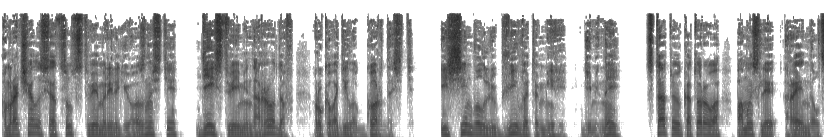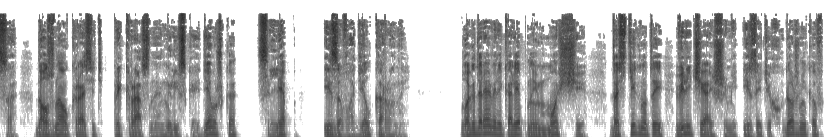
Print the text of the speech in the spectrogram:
омрачалось отсутствием религиозности, действиями народов руководила гордость, и символ любви в этом мире, Гименей, статую которого, по мысли Рейнольдса, должна украсить прекрасная английская девушка, слеп и завладел короной. Благодаря великолепной мощи, достигнутой величайшими из этих художников,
